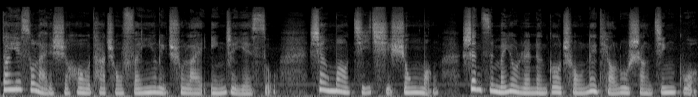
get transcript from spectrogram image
当耶稣来的时候，他从坟茔里出来迎着耶稣，相貌极其凶猛，甚至没有人能够从那条路上经过。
